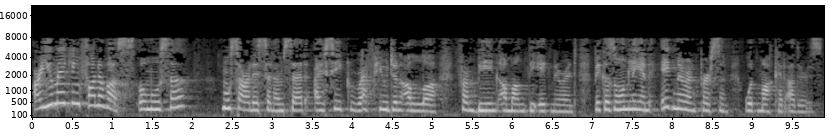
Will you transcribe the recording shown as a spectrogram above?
Are you making fun of us, O Musa? Musa a.s. said, I seek refuge in Allah from being among the ignorant. Because only an ignorant person would mock at others.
